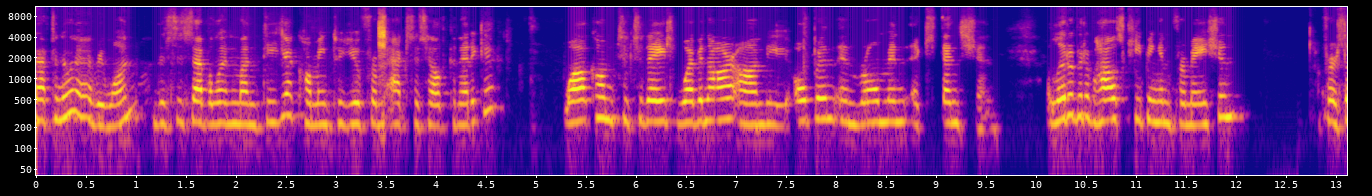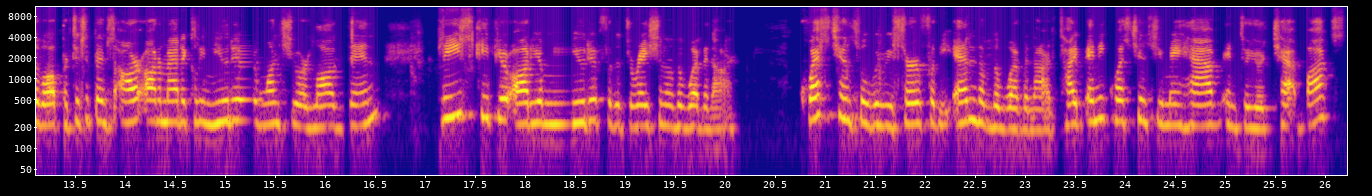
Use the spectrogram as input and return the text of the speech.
afternoon, everyone. This is Evelyn Mantilla coming to you from Access Health Connecticut. Welcome to today's webinar on the open enrollment extension. A little bit of housekeeping information. First of all, participants are automatically muted once you are logged in. Please keep your audio muted for the duration of the webinar. Questions will be reserved for the end of the webinar. Type any questions you may have into your chat box,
